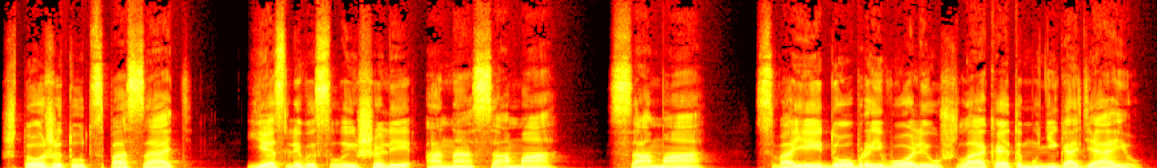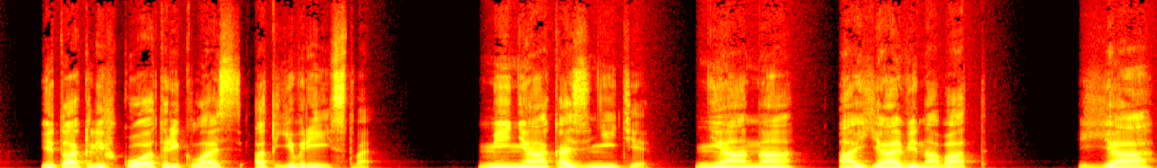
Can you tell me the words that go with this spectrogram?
«Что же тут спасать, если вы слышали, она сама, сама, своей доброй волей ушла к этому негодяю и так легко отреклась от еврейства. Меня казните, не она, а я виноват. Я,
